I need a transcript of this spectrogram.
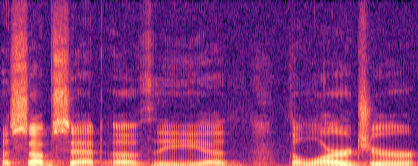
a subset of the, the larger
